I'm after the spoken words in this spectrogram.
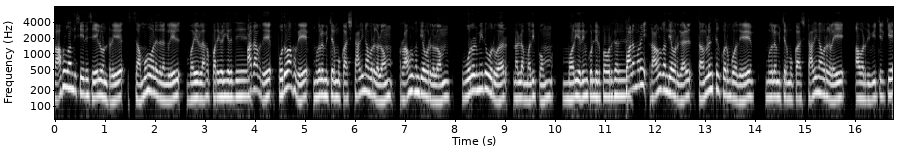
ராகுல் காந்தி செய்த செயல் ஒன்று சமூக வலைதளங்களில் வைரலாக பரவி வருகிறது. அதாவது பொதுவாகவே முதலமைச்சர் மு ஸ்டாலின் அவர்களும் ராகுல் காந்தி அவர்களும் ஒருவர் மீது ஒருவர் நல்ல மதிப்பும் மரியாதையும் கொண்டிருப்பவர்கள். பலமுறை ராகுல் காந்தி அவர்கள் தமிழகத்திற்கு வரும்போது முதலமைச்சர் மு ஸ்டாலின் அவர்களை அவரது வீட்டிற்கே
